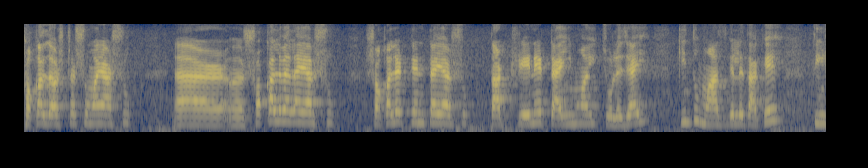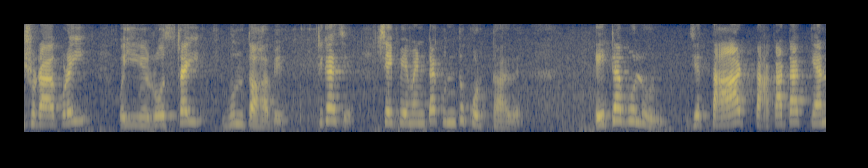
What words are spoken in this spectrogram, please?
সকাল দশটার সময় আসুক সকালবেলায় আসুক, সকালের ট্রেনটায় আসুক, তার ট্রেনের টাইম হয়, চলে যায়, কিন্তু মাস গেলে তাকে তিনশো টাকা করেই ওই রোজটাই গুনতে হবে, ঠিক আছে? সেই পেমেন্টটা কিন্তু করতে হবে। এটা বলুন যে তার টাকাটা কেন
